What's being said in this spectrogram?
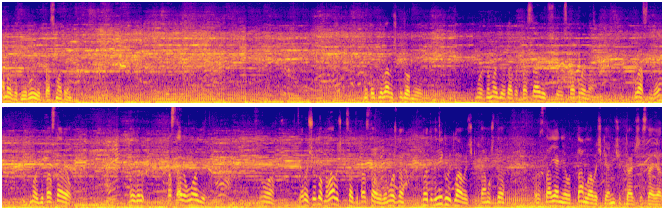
А может не будет, посмотрим. Вот такие лавочки удобные. Можно ноги вот так вот поставить, спокойно. Классно, да? Ноги поставил. Я говорю, поставил ноги. О. Короче, удобно. Лавочки, кстати, поставили. Можно, но это двигают лавочки, потому что расстояние вот там лавочки, они чуть дальше стоят.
